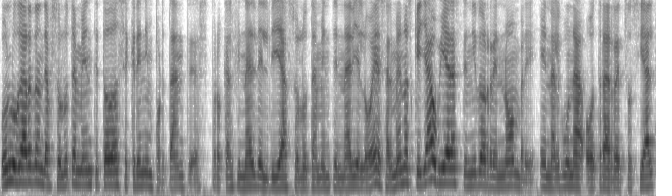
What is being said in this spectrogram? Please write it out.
Un lugar donde absolutamente todos se creen importantes, pero que al final del día absolutamente nadie lo es, al menos que ya hubieras tenido renombre en alguna otra red social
